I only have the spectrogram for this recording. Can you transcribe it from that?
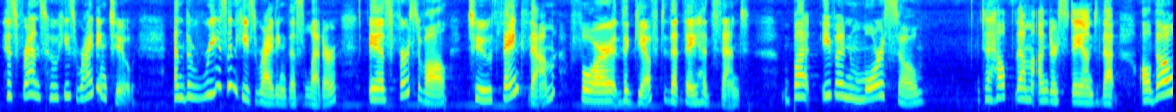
his friends who he's writing to. And the reason he's writing this letter is, first of all, to thank them for the gift that they had sent but even more so to help them understand that although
